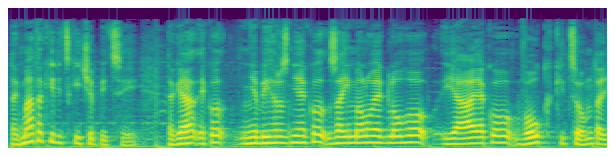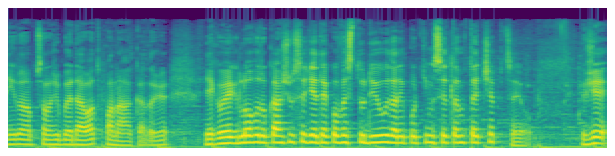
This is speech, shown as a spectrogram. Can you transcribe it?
tak má taky vždycky čepici, tak já jako, mě by hrozně jako zajímalo, jak dlouho já jako Vogue Kicom, tady někdo napsal, že bude dávat panáka, takže jako jak dlouho dokážu sedět jako ve studiu tady pod tím světlem v té čepce, jo. Takže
